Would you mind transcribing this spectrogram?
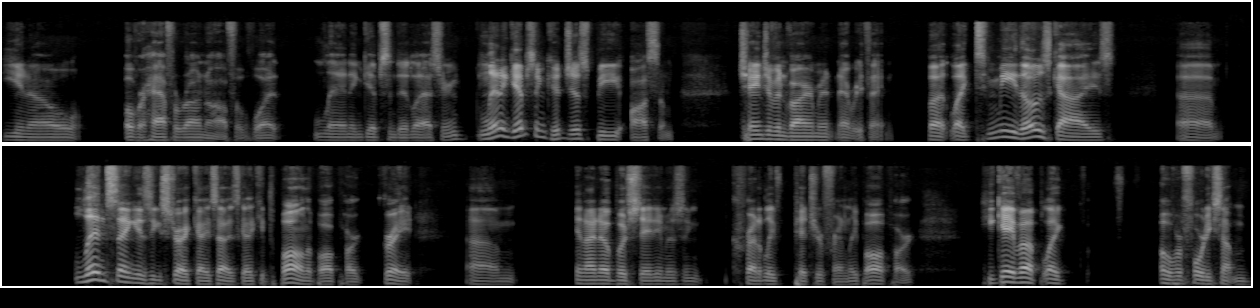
you know over half a run off of what Lynn and Gibson did last year. Lynn and Gibson could just be awesome. Change of environment and everything. But like to me those guys um Lynn's thing is he strike guys out. He's got to keep the ball in the ballpark. Great. Um, and I know Busch Stadium is an incredibly pitcher friendly ballpark. He gave up like over 40 something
